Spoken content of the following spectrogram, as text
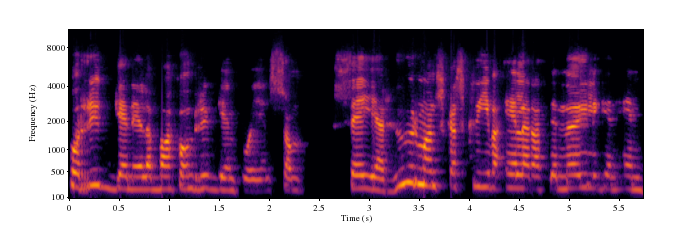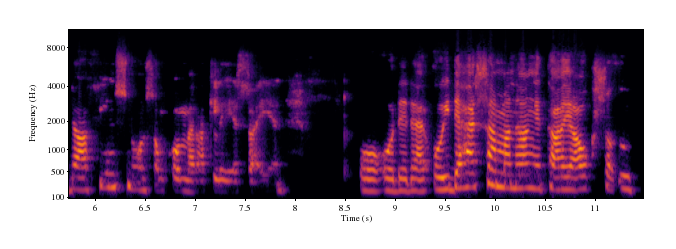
på ryggen eller bakom ryggen på en som säger hur man ska skriva eller att det möjligen en dag finns någon som kommer att läsa en. Och, och, det där. och i det här sammanhanget tar jag också upp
